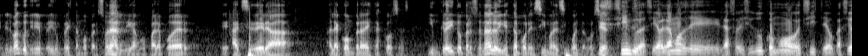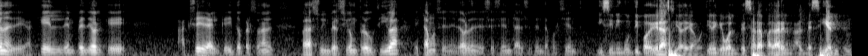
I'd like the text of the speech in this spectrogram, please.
En el banco tiene que pedir un préstamo personal, digamos, para poder eh, acceder a la compra de estas cosas y un crédito personal hoy está por encima del 50%. Sin duda, si hablamos de la solicitud como existe ocasiones de aquel emprendedor que accede al crédito personal para su inversión productiva, estamos en el orden del 60 al 70%. Y sin ningún tipo de gracia, digamos, tiene que empezar a pagar al mes siguiente.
